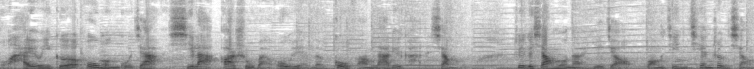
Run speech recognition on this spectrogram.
我还有一个欧盟国家希腊二十五万欧元的购房拿绿卡的项目，这个项目呢也叫黄金签证项目。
